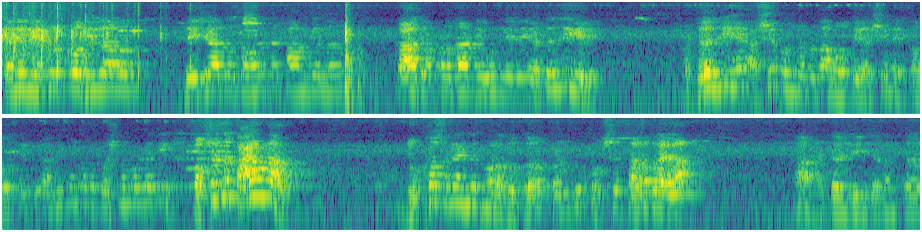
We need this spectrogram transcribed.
त्याने नेतृत्व दिलं देशाचं समाजाचं काम केलं काळाच्या प्रधान निघून गेले अटलजी गेले. अटलजी हे असे पंतप्रधान होते असे नेता होते की अनेकांना प्रश्न पडला की पक्षाचं काय होणार? दुःख सगळ्यांच्याच मनात होतं परंतु पक्ष चालत राहिला. हा अटलजींच्या नंतर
